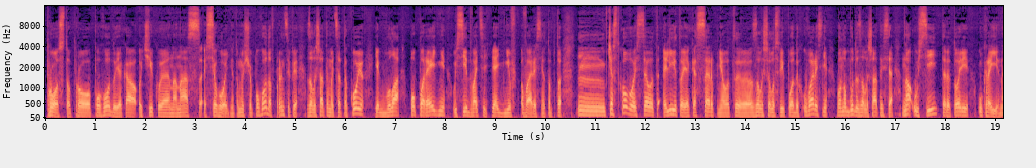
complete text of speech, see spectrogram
просто про погоду, яка очікує на нас сьогодні, тому що погода, в принципі, залишатиметься такою, як була попередні усі 25 днів вересня. Тобто частково ось це от літо, яке з серпня от е, залишило свій подих у вересні, воно буде залишатися на усій території України.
